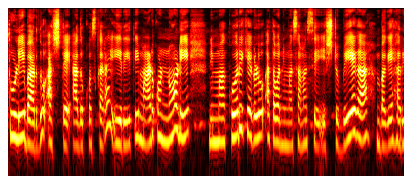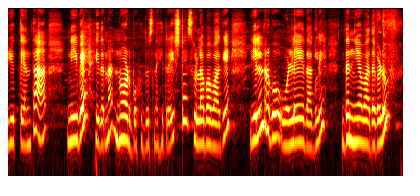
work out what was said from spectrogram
ತುಳಿಬಾರ್ದು ಅಷ್ಟೇ. ಅದಕ್ಕೋಸ್ಕರ ಈ ರೀತಿ ಮಾಡ್ಕೊಂಡು ನೋಡಿ ನಿಮ್ಮ ಕೋರಿಕೆಗಳು ಅಥವಾ ನಿಮ್ಮ ಸಮಸ್ಯೆ ಎಷ್ಟು ಬೇಗ ಬಗೆಹರಿಯುತ್ತೆ ಅಂತ ನೀವೇ ಇದನ್ನು ನೋಡಬಹುದು ಸ್ನೇಹಿತರೆ. ಇಷ್ಟೇ ಸುಲಭವಾಗಿ ಎಲ್ರಿಗೂ ಒಳ್ಳೆಯದಾಗಲಿ. ಧನ್ಯವಾದಗಳು.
